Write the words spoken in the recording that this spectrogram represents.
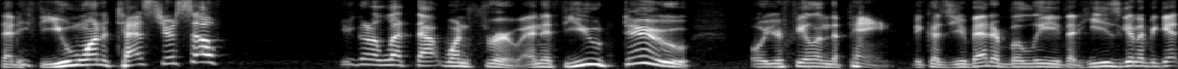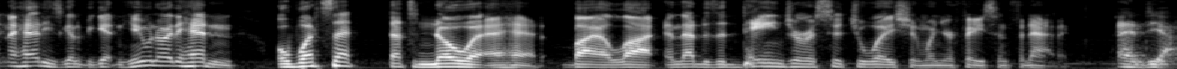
that if you want to test yourself, you're gonna let that one through. And if you do, or you're feeling the pain, because you better believe that he's gonna be getting ahead. He's gonna be getting humanoid ahead, and Oh, what's that? That's Noah ahead by a lot, and that is a dangerous situation when you're facing Fnatic. And yeah,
